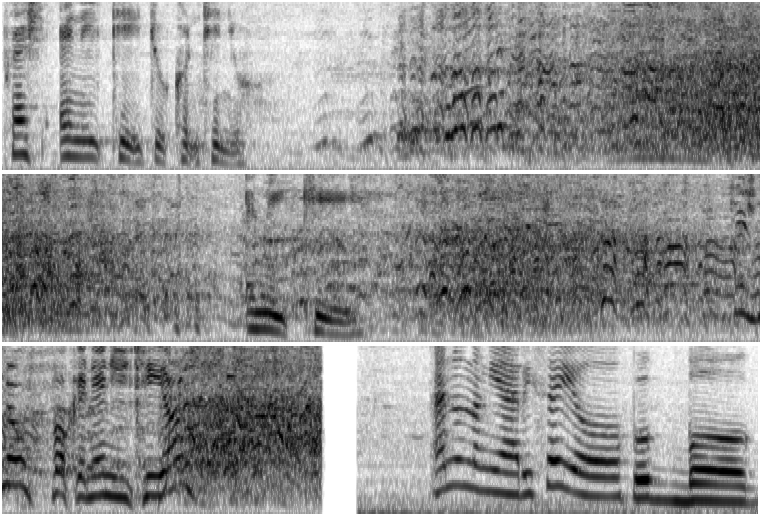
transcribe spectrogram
Press any key to continue. any key. There's no fucking any key on. Ano nangyari sa'yo? Bugbog.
